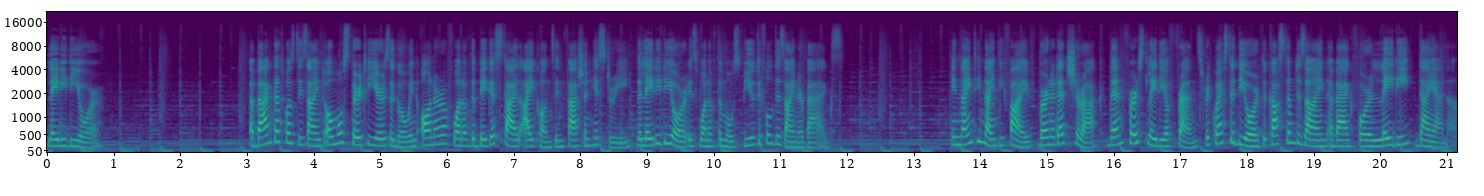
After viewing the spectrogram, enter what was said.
Lady Dior a bag that was designed almost 30 years ago in honor of one of the biggest style icons in fashion history, the Lady Dior is one of the most beautiful designer bags. In 1995, Bernadette Chirac, then First Lady of France, requested Dior to custom design a bag for Lady Diana.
